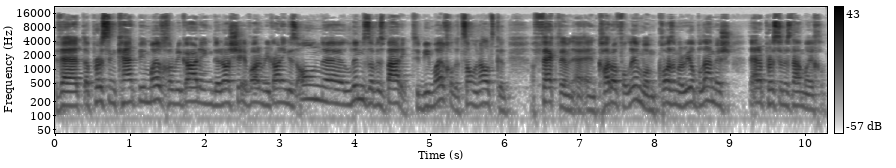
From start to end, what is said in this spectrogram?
that a person can't be meichel regarding the rosh regarding his own uh, limbs of his body. To be meichel that someone else could affect him and cut off a limb or cause him a real blemish, that a person is not meichel.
